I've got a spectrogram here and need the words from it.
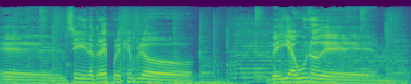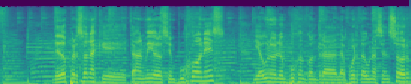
Eh, sí, la otra vez, por ejemplo, veía uno de de dos personas que estaban medio de los empujones y a uno lo empujan contra la puerta de un ascensor,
